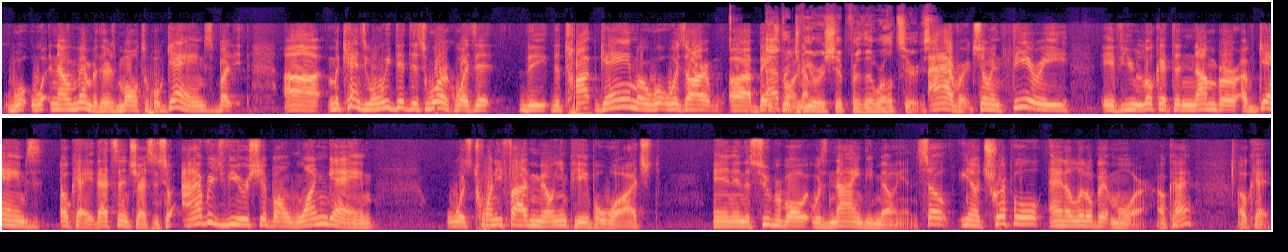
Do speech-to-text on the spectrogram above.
What, what, now remember, there's multiple games, but uh, Mackenzie, when we did this work, was it the, the top game or what was our uh, baseball average number? viewership for the World Series? Average. So in theory, if you look at the number of games, okay, that's interesting. So average viewership on one game was 25 million people watched and in the Super Bowl it was 90 million. So, you know, triple and a little bit more, okay? Okay.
